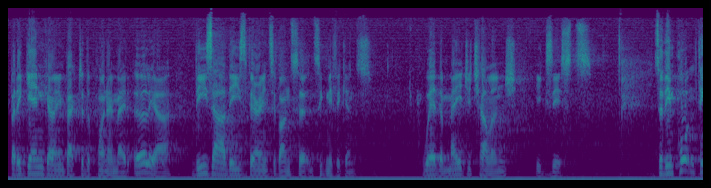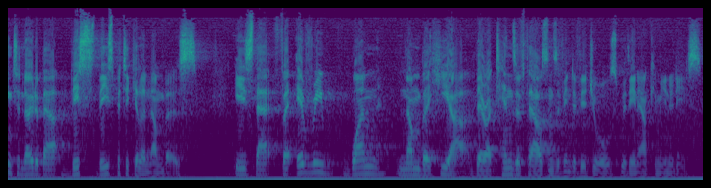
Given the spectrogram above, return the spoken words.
but again, going back to the point I made earlier, these are these variants of uncertain significance, where the major challenge exists. So the important thing to note about this, these particular numbers is that for every one number here, there are tens of thousands of individuals within our communities.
